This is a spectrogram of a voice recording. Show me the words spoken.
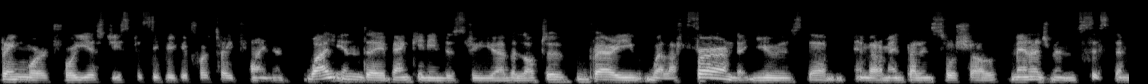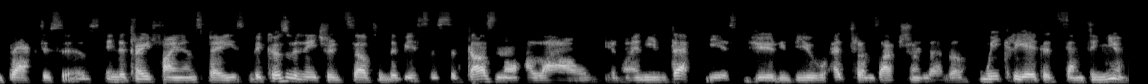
framework for ESG specifically for trade finance. While in the banking industry, you have a lot of very well affirmed and used um, environmental and social management system practices in the trade finance space, because of the nature itself of the business, it does not allow, you know, any in-depth ESG review at transaction level. We created something new.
